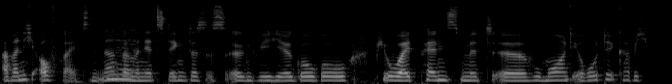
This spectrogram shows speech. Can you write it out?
aber nicht aufreizend. Ne? Nee. Wenn man jetzt denkt, das ist irgendwie hier Go-Go Pure White Pants mit äh, Humor und Erotik, habe ich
